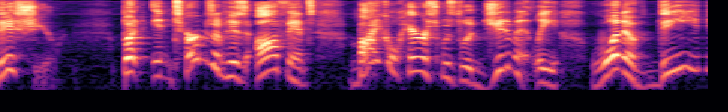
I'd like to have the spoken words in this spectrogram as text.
this year. But in terms of his offense, Michael Harris was legitimately one of the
